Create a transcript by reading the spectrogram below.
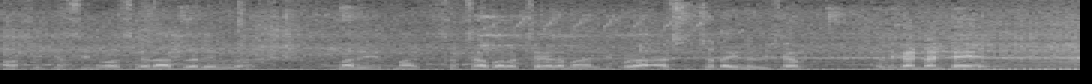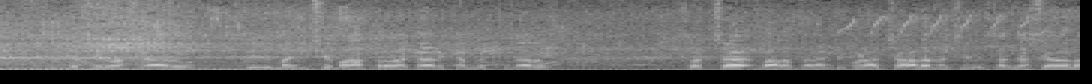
మా సుఖ్య శ్రీనివాస్ గారి ఆధ్వర్యంలో మరి మా స్వచ్ఛ భారత్ చేయడం అనేది కూడా హర్షించదగిన విషయం. ఎందుకంటే సుఖ్య శ్రీనివాస్ గారు ఇది మంచి మాత్రమ కార్యక్రమం పెట్టుకున్నారు. స్వచ్ఛ భారత్ అనేది కూడా చాలా మంచి సంఘ సేవలో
